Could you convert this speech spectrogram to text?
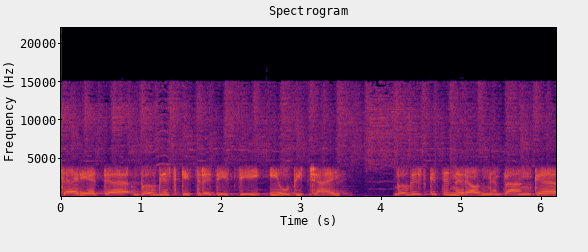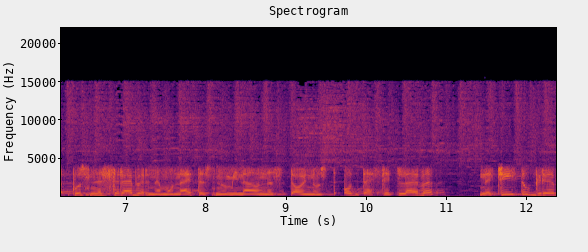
серията Български традиции и обичай Българската народна банка пусна сребърна монета с номинална стойност от 10 лева, на чийто гръб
